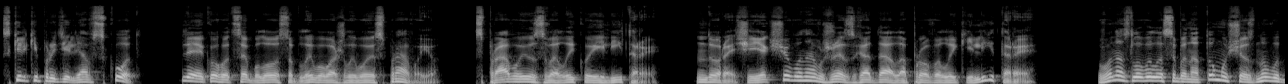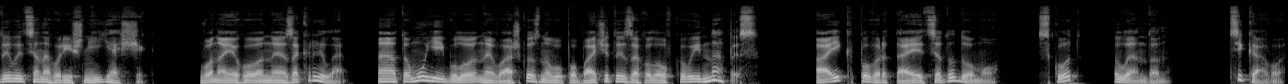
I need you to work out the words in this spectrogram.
скільки приділяв Скот, для якого це було особливо важливою справою, справою з великої літери. До речі, якщо вона вже згадала про великі літери, вона зловила себе на тому, що знову дивиться на горішній ящик. Вона його не закрила, а тому їй було неважко знову побачити заголовковий напис Айк повертається додому. Скот Лендон. Цікаво.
